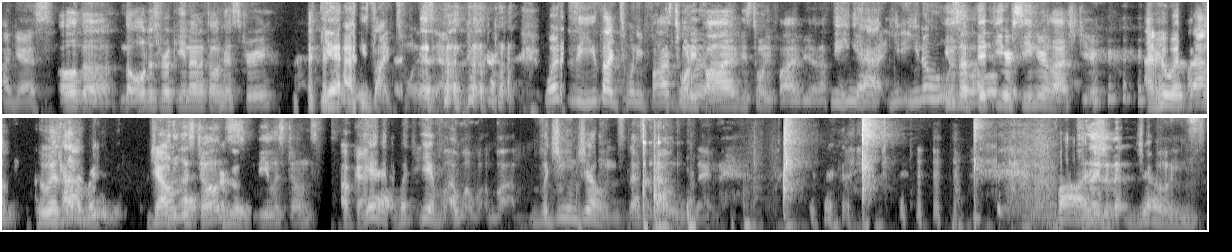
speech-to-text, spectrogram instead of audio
I guess. Oh, the the oldest rookie in NFL history. Yeah, he's like 27. what is he? He's like 25. for real. 25. He's 25. Yeah. He, he had you, you know who He was a fifth year senior last year. and who is that? Who is that? Jones? Velus Jones. who? Velus Jones. Okay. Yeah, but yeah, Vagine Jones. That's that was his name. Vaj Jones.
